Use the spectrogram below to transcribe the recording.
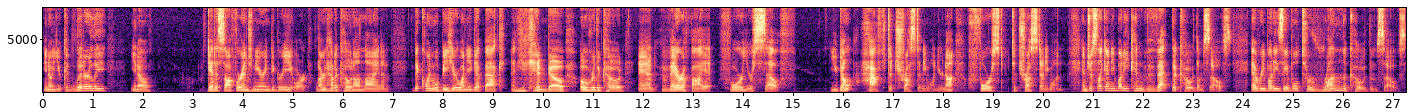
you know you could literally you know get a software engineering degree or learn how to code online and bitcoin will be here when you get back and you can go over the code and verify it for yourself. You don't have to trust anyone. You're not forced to trust anyone. And just like anybody can vet the code themselves, everybody's able to run the code themselves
